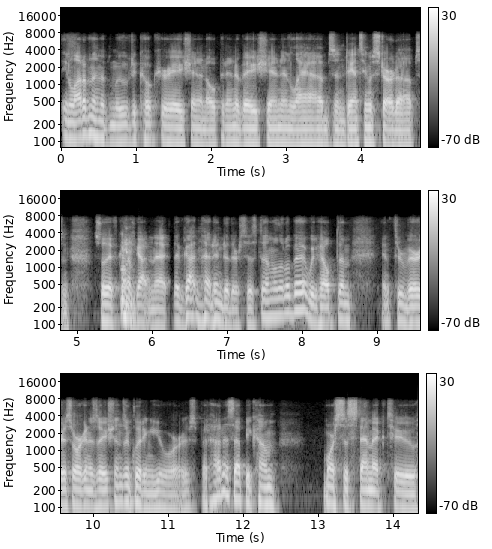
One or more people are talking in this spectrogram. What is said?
You know, a lot of them have moved to co-creation and open innovation and labs and dancing with startups, and so they've kind of gotten that they've gotten that into their system a little bit. We've helped them and through various organizations, including yours. But how does that become more systemic to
